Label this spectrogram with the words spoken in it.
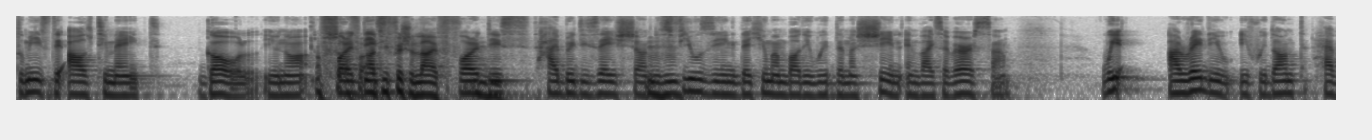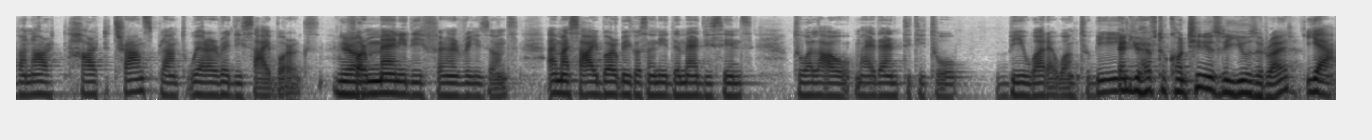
to me, it's the ultimate goal, you know, Of, of artificial life. for Mhm. this hybridization, this Mhm. fusing the human body with the machine and vice versa. We already, if we don't have an heart, heart transplant, we are already cyborgs Yeah. for many different reasons. I'm a cyborg because I need the medicines to allow my identity to be what I want to be. and you have to continuously use it, right? yeah,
